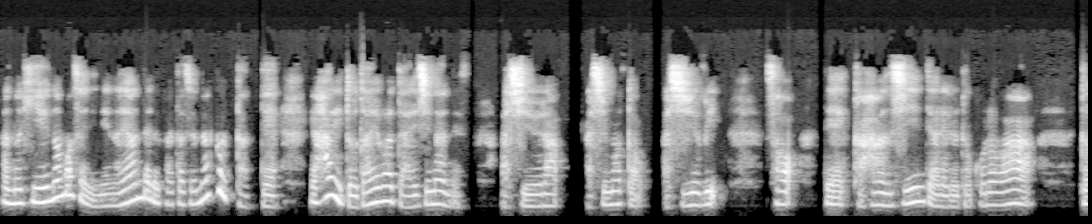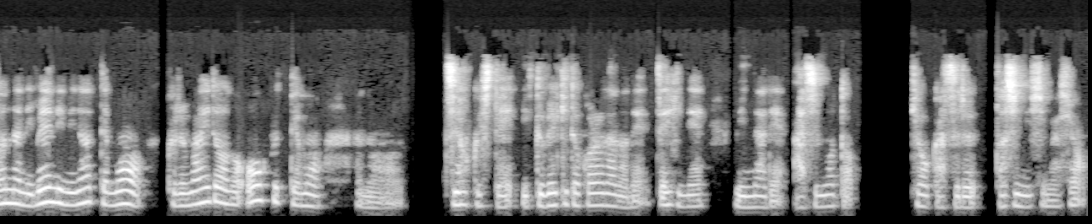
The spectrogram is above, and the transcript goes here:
あの、冷えのぼせにね、悩んでる方じゃなくったって、やはり土台は大事なんです。足裏、足元、足指。そう。で、下半身って言われるところは、どんなに便利になっても、車移動が多くっても、あの、強くしていくべきところなので、ぜひね、みんなで足元強化する年にしましょう。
